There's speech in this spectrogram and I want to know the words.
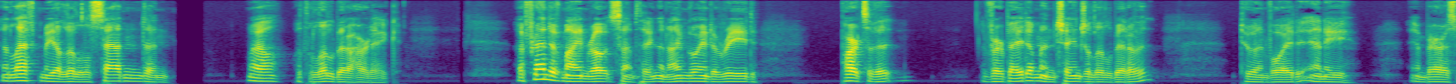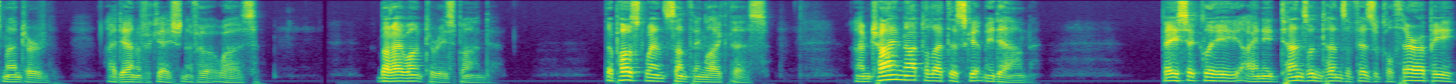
and left me a little saddened and, well, with a little bit of heartache. A friend of mine wrote something, and I'm going to read parts of it verbatim and change a little bit of it to avoid any embarrassment or identification of who it was. But I want to respond. The post went something like this I'm trying not to let this get me down. Basically, I need tons and tons of physical therapy,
